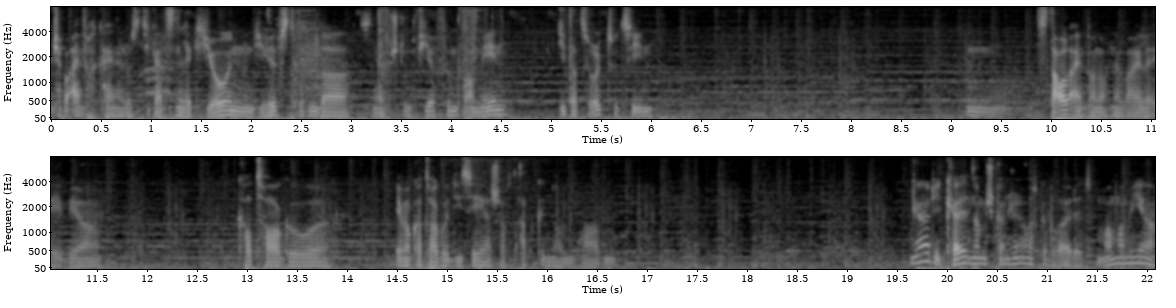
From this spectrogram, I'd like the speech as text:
Ich habe einfach keine Lust, die ganzen Legionen und die Hilfstruppen da, das sind ja bestimmt vier, fünf Armeen, die da zurückzuziehen. Hm, es dauert einfach noch eine Weile, ehe wir Karthago, wir Karthago die Seeherrschaft abgenommen haben. Ja, die Kelten haben sich ganz schön ausgebreitet. Mama mia.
